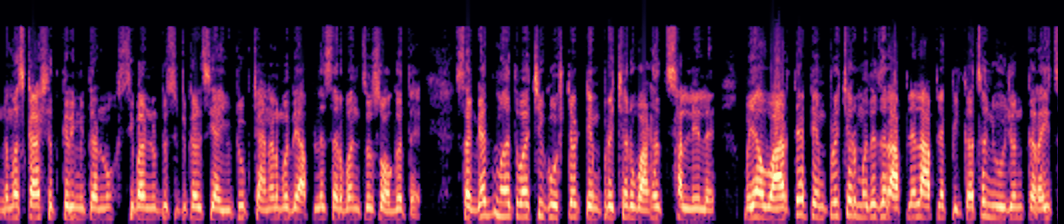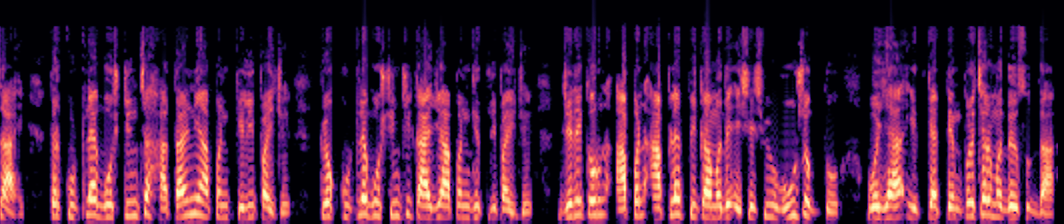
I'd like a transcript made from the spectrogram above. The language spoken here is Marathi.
नमस्कार शेतकरी मित्रांनो सिबा न्यूट्रिसिटिकल्स या युट्यूब चॅनलमध्ये आपलं सर्वांचं स्वागत आहे. सगळ्यात महत्त्वाची गोष्ट टेम्परेचर वाढत चाललेलं आहे. मग या वाढत्या टेम्परेचरमध्ये जर आपल्याला आपल्या पिकाचं नियोजन करायचं आहे तर कुठल्या गोष्टींचं हाताळणी आपण केली पाहिजे किंवा कुठल्या गोष्टींची काळजी आपण घेतली पाहिजे जेणेकरून आपण आपल्या पिकामध्ये यशस्वी होऊ शकतो व ह्या इतक्या टेम्परेचरमध्ये सुद्धा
